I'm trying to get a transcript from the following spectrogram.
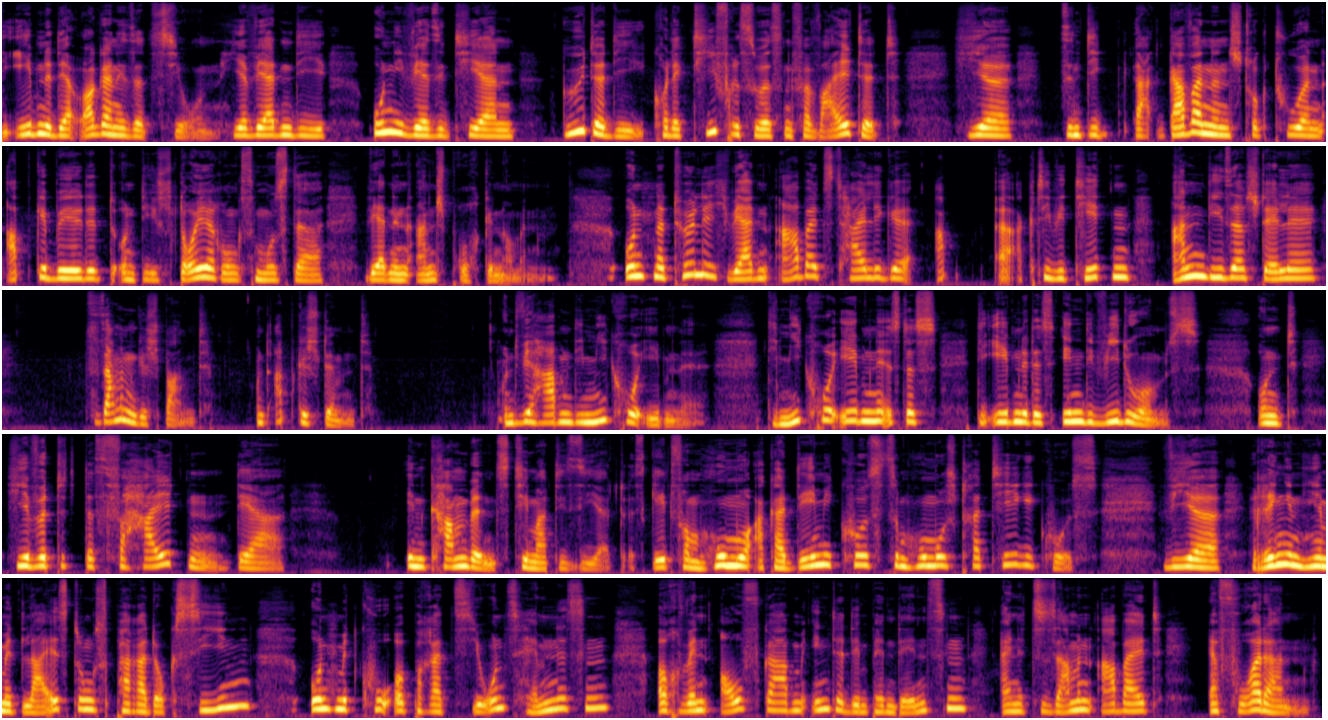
die Ebene der Organisation. Hier werden die universitären Güter, die Kollektivressourcen verwaltet. Hier sind die Governance-Strukturen abgebildet und die Steuerungsmuster werden in Anspruch genommen. Und natürlich werden arbeitsteilige äh, Aktivitäten an dieser Stelle zusammengespannt und abgestimmt. Und wir haben die Mikroebene. Die Mikroebene ist das, die Ebene des Individuums. Und hier wird das Verhalten der Incumbents thematisiert. Es geht vom Homo academicus zum Homo strategicus. Wir ringen hier mit Leistungsparadoxien und mit Kooperationshemmnissen, auch wenn Aufgaben Interdependenzen eine Zusammenarbeit erfordern.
